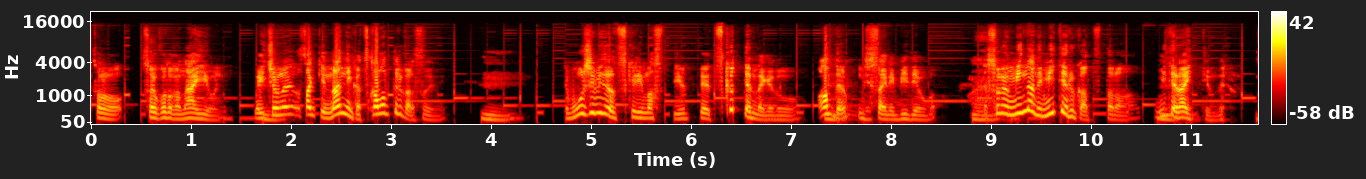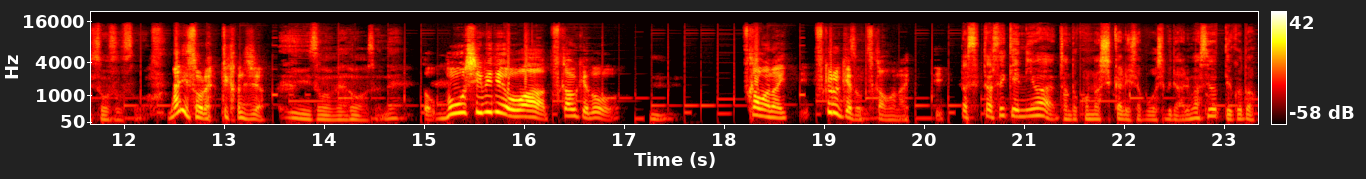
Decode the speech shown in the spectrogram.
その、そういうことがないように。まあ一応ね、さっき何人か捕まってるから、すでに。うん。で防止ビデオ作りますって言って作ってんだけど、あんだよ、うん実際にビデオが。はいそれをみんなで見てるかっつったら、見てないって言うんだよ。そうそうそう。何それって感じじゃん。いい、そうね、そうですよね。そう防止ビデオは使うけど、うん。使わないって。作るけど使わないっていう。世間にはちゃんとこんなしっかりした防止ビデオありますよっていうことを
